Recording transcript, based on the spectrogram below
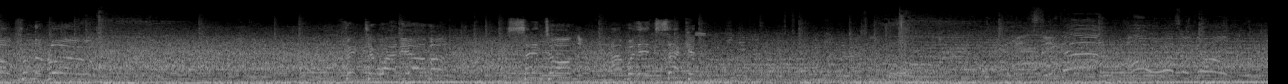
Bolt from the blue. Victor Wanyama sent on and within second. Benfica. Oh, what a goal.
